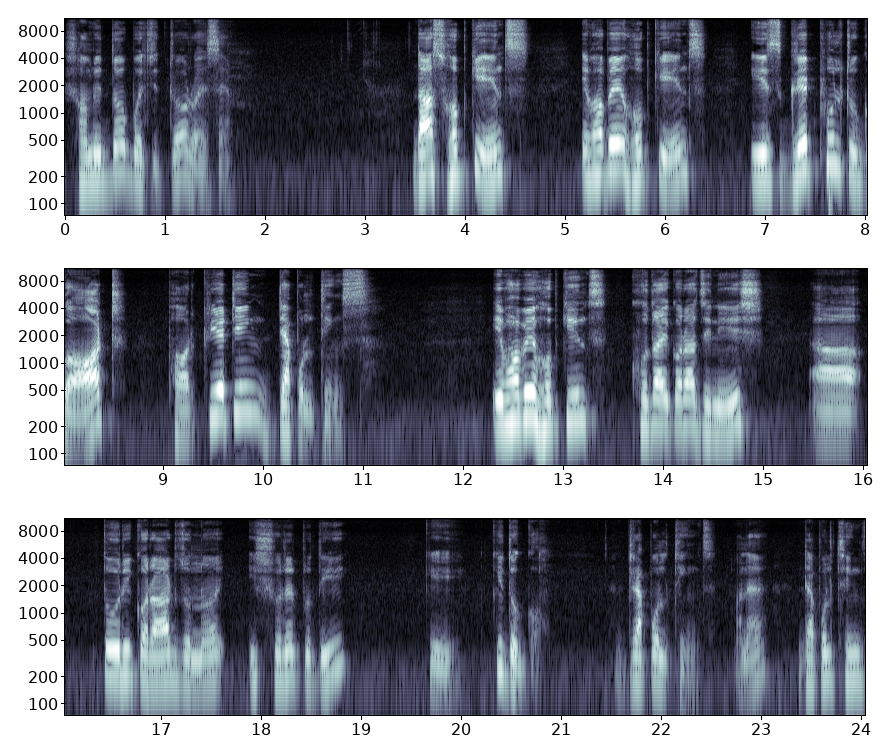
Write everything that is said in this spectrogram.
সমৃদ্ধ বৈচিত্র্য রয়েছে। দাস হোপকিন্স, এভাবে Hopkins is grateful to God for creating dapple things এভাবে হোপকিন্স খোদাই করা জিনিস তৈরি করার জন্য ঈশ্বরের প্রতি কি? কৃতজ্ঞ। ড্যাপল থিংস মানে ড্যাপল থিংস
